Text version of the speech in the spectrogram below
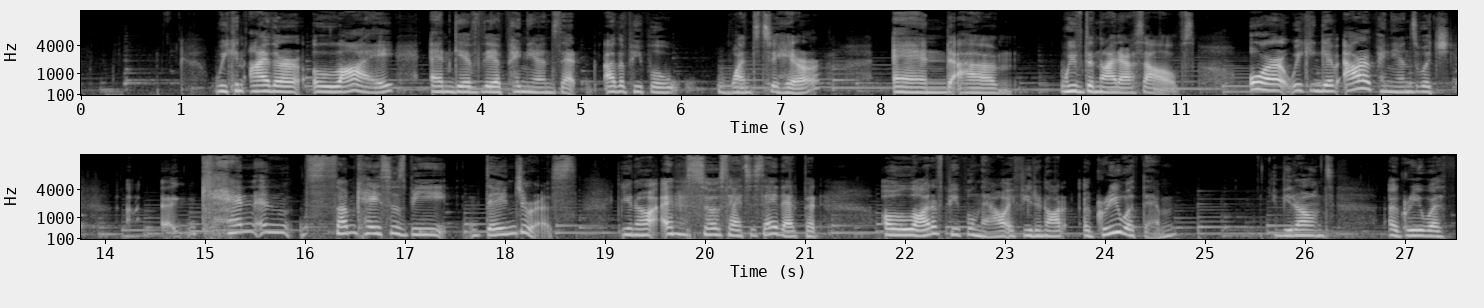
we can either lie and give the opinions that other people want to hear, and um, we've denied ourselves. Or we can give our opinions, which uh, can in some cases be dangerous, you know, and it's so sad to say that, but a lot of people now, if you do not agree with them, if you don't agree with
